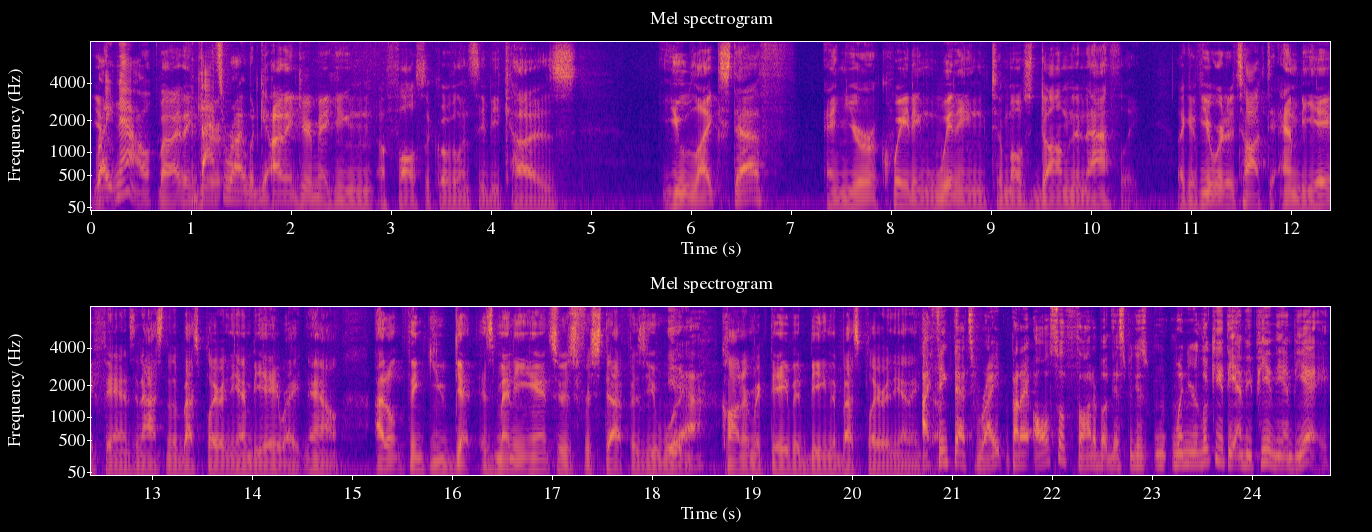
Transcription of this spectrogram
Yeah. right now, But I think that's where I would go. I think you're making a false equivalency because you like Steph and you're equating winning to most dominant athlete. Like if you were to talk to NBA fans and ask them the best player in the NBA right now, I don't think you'd get as many answers for Steph as you would Yeah. Connor McDavid being the best player in the NHL. I think that's right, but I also thought about this because when you're looking at the MVP in the NBA,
